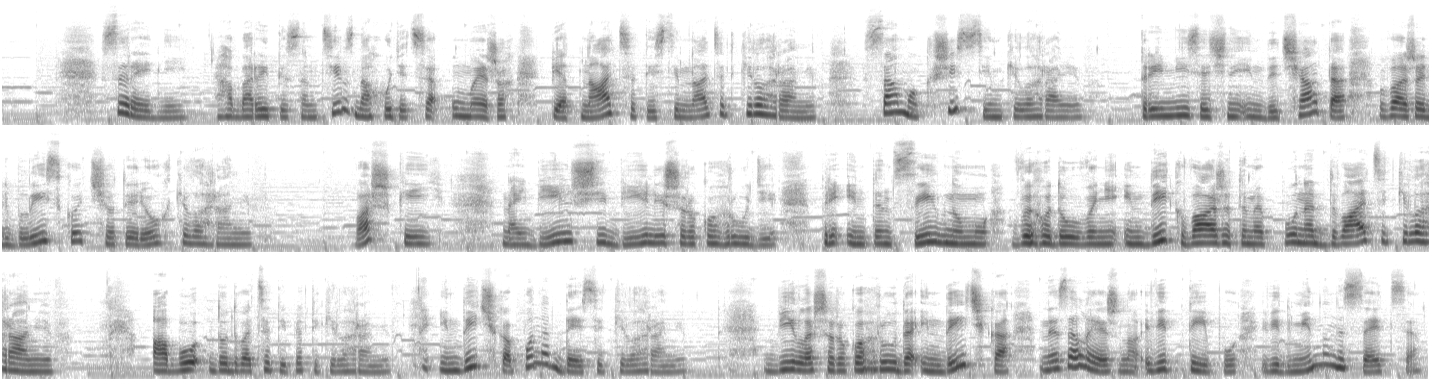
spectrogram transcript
Середній габарити самців знаходяться у межах 15-17 кг, самок 6-7 кг. Тримісячні індичата важать близько 4 кг. Важкий, найбільші білі широкогруді. При інтенсивному вигодовуванні індик важитиме понад 20 кг або до 25 кг. Індичка понад 10 кг. Біла широкогруда індичка незалежно від типу відмінно несеться.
